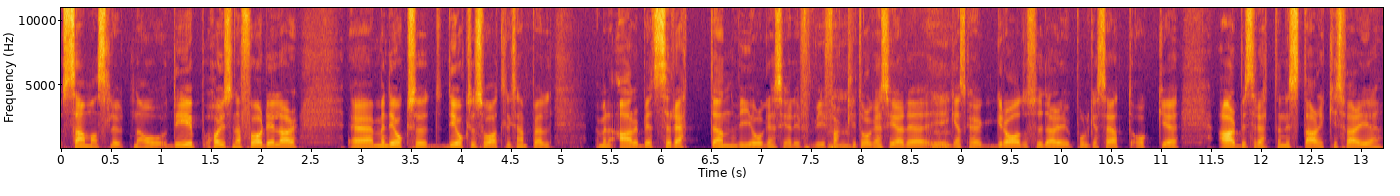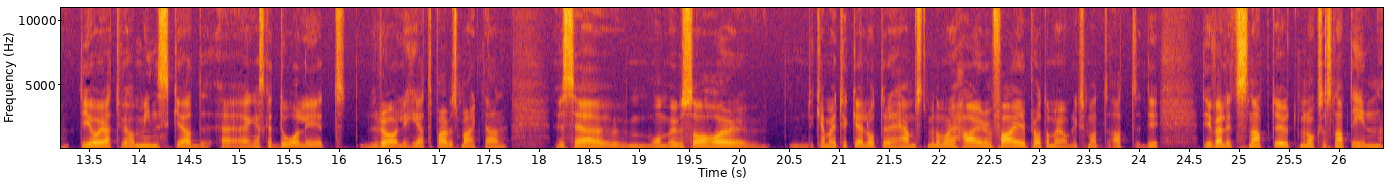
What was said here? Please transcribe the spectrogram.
sammanslutna. Och det har ju sina fördelar. Eh, men det är, också, det är också så att till exempel menar, arbetsrätten, vi är, organiserade, vi är mm. fackligt mm. organiserade mm. i ganska hög grad och så vidare på olika sätt. Och eh, arbetsrätten är stark i Sverige. Det gör ju att vi har minskad, eh, ganska dålig rörlighet på arbetsmarknaden. Det vill säga om USA har det kan man ju tycka låter hemskt, men de har ju hire and fire pratar man ju om. Liksom att, att det, det, är väldigt snabbt ut men också snabbt in.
